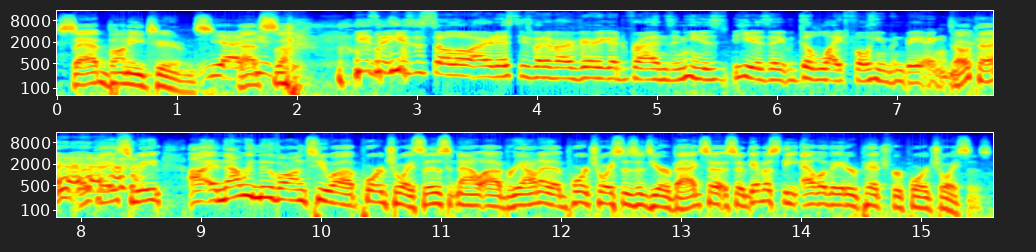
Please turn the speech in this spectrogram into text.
Sad Bunny tunes. Yeah, that's. he's, uh, he's a, he's a solo artist. He's one of our very good friends, and he is he is a delightful human being. Okay. Okay. sweet. Uh, and now we move on to uh, poor choices. Now, uh, Brianna, poor choices is your bag. So, so give us the elevator pitch for poor choices.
